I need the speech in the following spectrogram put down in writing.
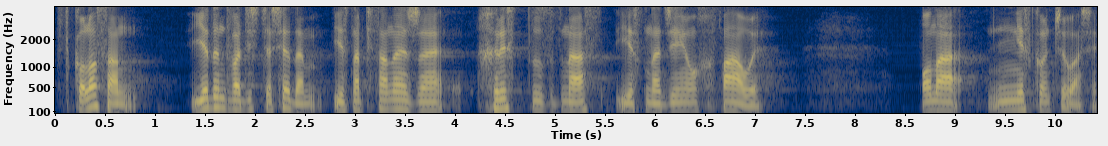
W Kolosan 1,27 jest napisane, że Chrystus w nas jest nadzieją chwały. Ona nie skończyła się,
